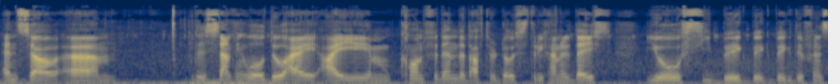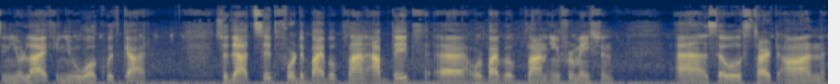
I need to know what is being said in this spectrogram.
And so um, this is something we'll do. I, I am confident that after those 300 days you'll see big big big difference in your life in your walk with god so that's it for the Bible plan update uh, or Bible plan information. Uh, so we'll start on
